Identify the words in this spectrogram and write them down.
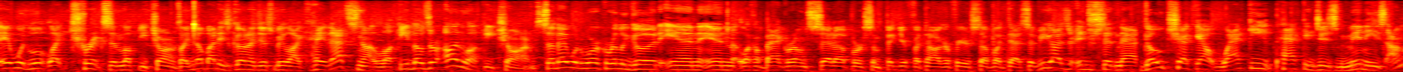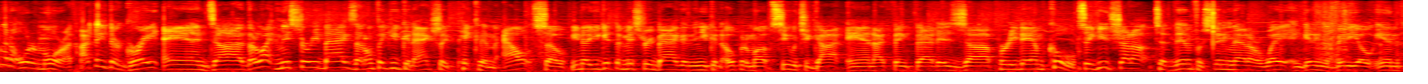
it would look like tricks and Lucky Charms. Like, nobody's gonna just be like, hey, that's not lucky. Those are unlucky charms. So they would work really good in, in like a background setup or some figure photography or stuff like that. So if you guys are interested in that, go check out Wacky Packages Minis. I'm gonna order more. I think they're great, and uh, they're like mystery bags. I don't think you can actually pick them out. So, you know, you get the mystery bag, and then you can open them up, see what you got, and I think that is uh, pretty damn cool. So, huge shout out to them for sending that our way and getting the video in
